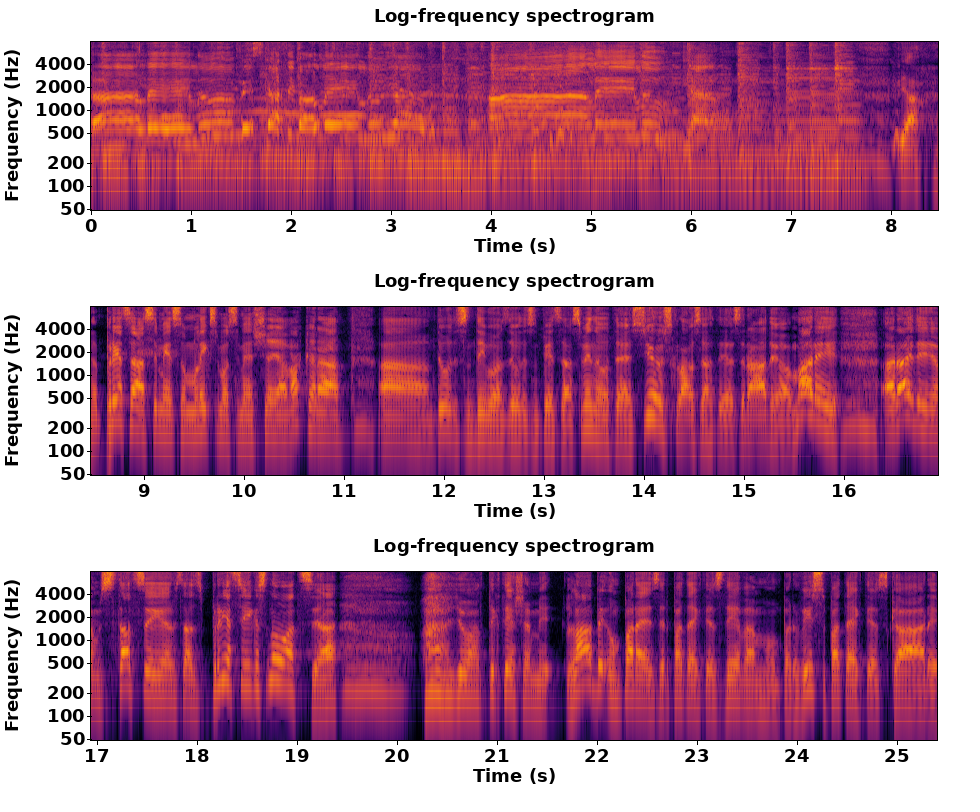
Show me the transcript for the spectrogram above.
Halleluja! Viss kārtībā! Halleluja! Halleluja! Jā, priecāsimies un liksimies šajā vakarā, ā, 22, 25 minūtēs. Jūs klausāties radio Mariju. Raidījums stācija ir tādas priecīgas nots. Jā. Jo tik tiešām ir labi un pareizi ir pateikties Dievam un par visu pateikties, kā arī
